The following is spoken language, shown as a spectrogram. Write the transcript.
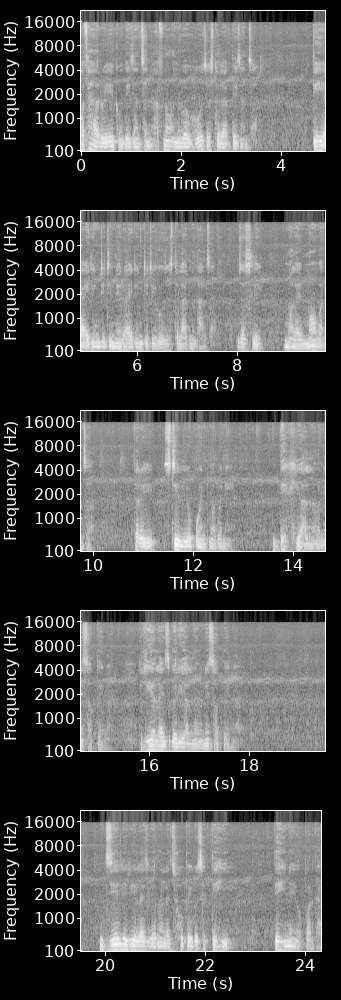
कथाहरू एक हुँदै जान्छन् आफ्नो अनुभव हो जस्तो लाग्दै जान्छ। त्यही आइडेन्टिटी मेरो आइडेन्टिटी हो जस्तो लाग्न थाल्छ जसले मलाई म भन्छ। तर स्टिल यो पोइन्टमा पनि देखिहाल्न भने सक्दैन रियलाइज गरिहाल्न भने सक्दैन। जेले रियलाइज गर्नलाई छोपेको छ त्यही त्यही नै हो पर्दा।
